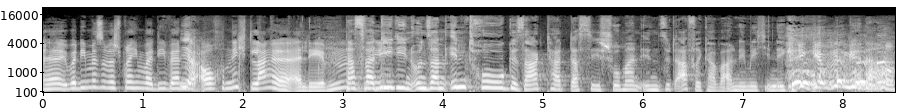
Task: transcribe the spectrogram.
äh, über die müssen wir sprechen, weil die werden Ja. wir auch nicht lange erleben. Das war die, die in unserem Intro gesagt hat, dass sie schon mal in Südafrika war, nämlich in Ägypten. genau.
